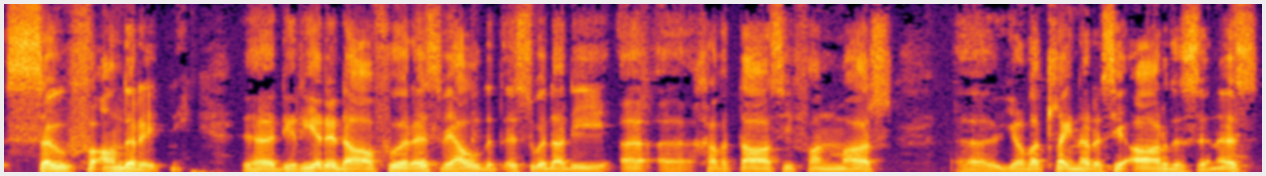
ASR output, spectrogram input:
sou verander het nie. Uh die rede daarvoor is wel dit is so dat die uh uh gravitasie van Mars uh heelwat kleiner as die aarde se is.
